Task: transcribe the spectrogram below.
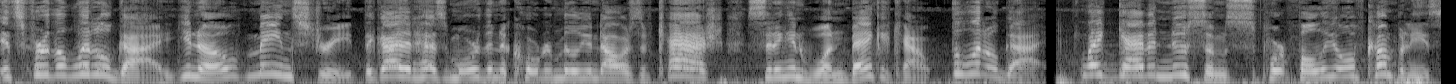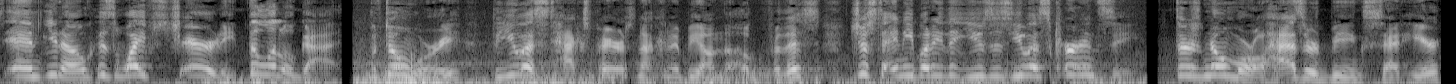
It's for the little guy, you know, Main Street, the guy that has more than a quarter million dollars of cash sitting in one bank account. The little guy. Like Gavin Newsom's portfolio of companies and, you know, his wife's charity. The little guy. But don't worry, the US taxpayer is not going to be on the hook for this. Just anybody that uses US currency. There's no moral hazard being set here,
